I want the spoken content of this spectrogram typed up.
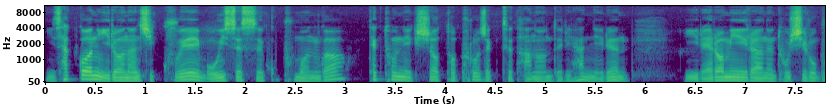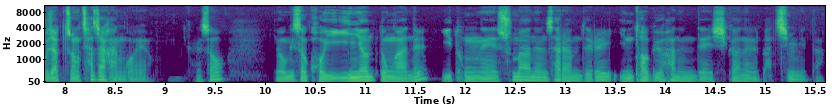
이 사건이 일어난 직후에 모이세스 코프먼과 텍토닉 시어터 프로젝트 단원들이 한 일은 이 레러미라는 도시로 무작정 찾아간 거예요. 그래서 여기서 거의 2년 동안을 이 동네의 수많은 사람들을 인터뷰하는 데 시간을 바칩니다.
